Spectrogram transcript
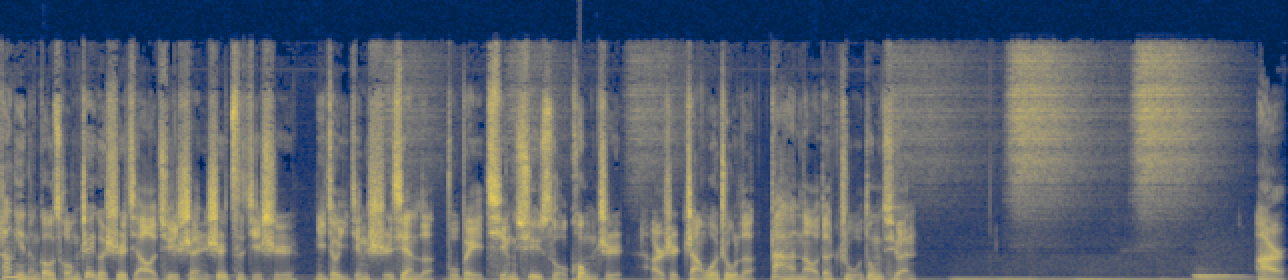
当你能够从这个视角去审视自己时，你就已经实现了不被情绪所控制，而是掌握住了大脑的主动权。二。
